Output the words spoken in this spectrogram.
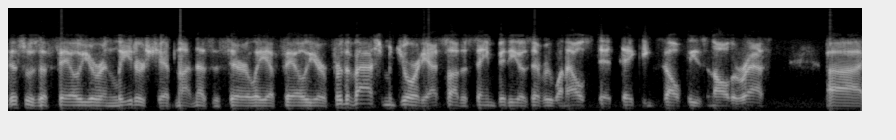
This was a failure in leadership, not necessarily a failure for the vast majority. I saw the same videos everyone else did, taking selfies and all the rest. Uh,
